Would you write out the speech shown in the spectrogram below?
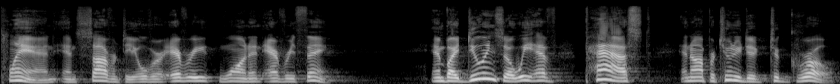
plan and sovereignty over everyone and everything. And by doing so, we have passed an opportunity to, to grow,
